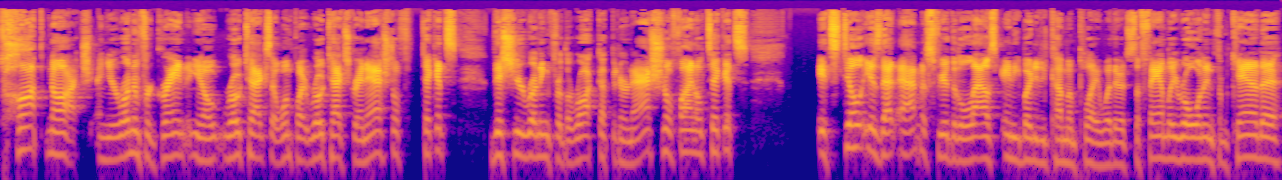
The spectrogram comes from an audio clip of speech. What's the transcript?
top notch and you're running for grand, you know, Rotax at one point, Rotax Grand National tickets. This year, running for the ROK Cup International final tickets. It still is that atmosphere that allows anybody to come and play, whether it's the family rolling in from Canada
